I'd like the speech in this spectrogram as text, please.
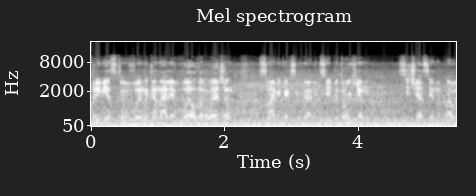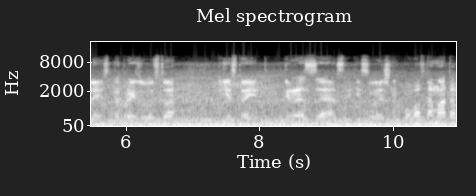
Приветствую, вы на канале Welder Legend. С вами, как всегда, Алексей Петрухин. Сейчас я направляюсь на производство, где стоит гроза среди сварочных полуавтоматов.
